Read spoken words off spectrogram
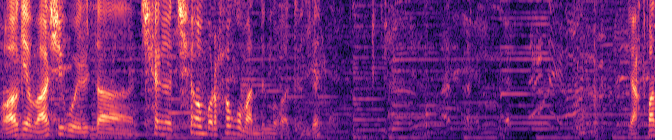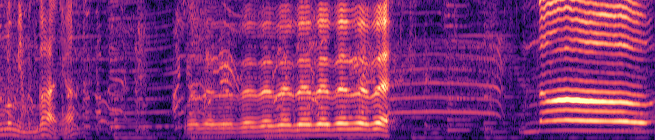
거하게 마시고 일단 체, 체험을 하고 만든 것 같은데 약반 놈 있는 거 아니야? 왜 왜 왜 왜 왜 왜 왜 왜 왜 왜 왜? No!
